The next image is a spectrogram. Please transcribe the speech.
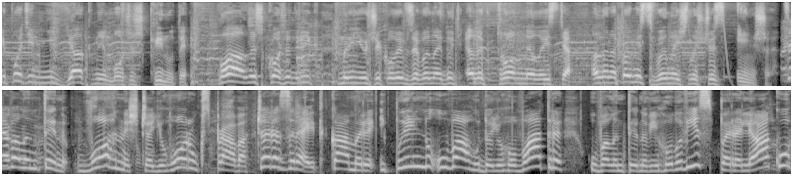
і потім ніяк не можеш кинути. Палиш кожен рік, мріючи, коли вже винайдуть електронне листя, але натомість винайшли щось інше. Це Валентин, вогнище, його рук справа. Через рейд, камери і пильну увагу до його ватри у Валентиновій голові з переляку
